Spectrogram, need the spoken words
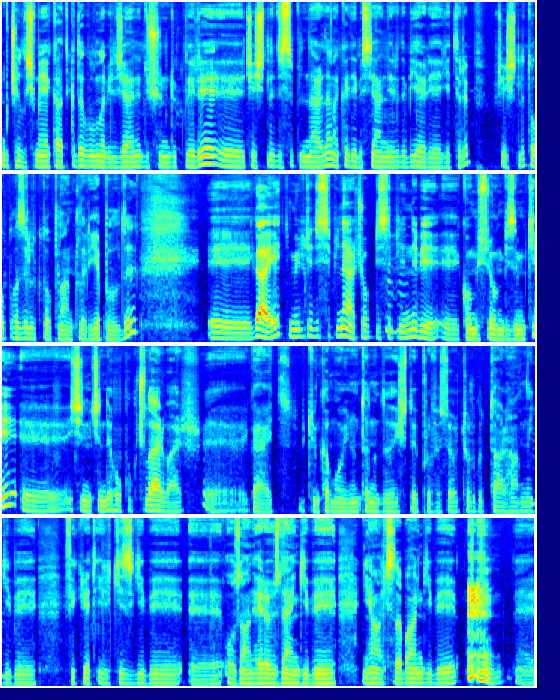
bu çalışmaya katkıda bulunabileceğini düşündükleri e, çeşitli disiplinlerden akademisyenleri de bir araya getirip çeşitli top, hazırlık toplantıları yapıldı e, gayet multidisipliner, çok disiplinli hı hı. bir e, komisyon bizimki. E, için içinde hukukçular var. E, gayet bütün kamuoyunun tanıdığı işte Profesör Turgut Tarhanlı hı. gibi, Fikret İlkiz gibi, e, Ozan Erözden gibi, Nihal Saban gibi e,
